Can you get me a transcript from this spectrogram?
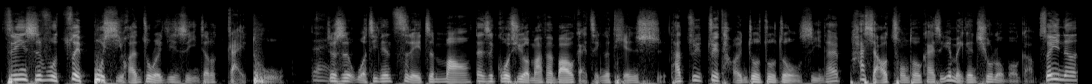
刺青师傅最不喜欢做的一件事情叫做改图。对，就是我今天刺了一只猫，但是过去有麻烦把我改成一个天使。他最最讨厌做做这种事情，他他想要从头开始，因为每个人秋萝卜搞。所以呢，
